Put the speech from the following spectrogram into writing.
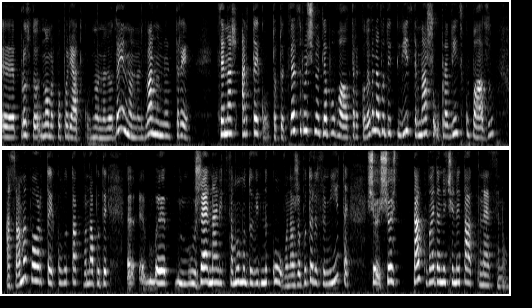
е, просто номер по порядку 001, 002, 003. Це наш артикул. Тобто це зручно для бухгалтера, коли вона буде лізти в нашу управлінську базу, а саме по артикулу, так, вона буде е, е, вже навіть самому довіднику, вона вже буде розуміти, що щось так введено чи не так внесено.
